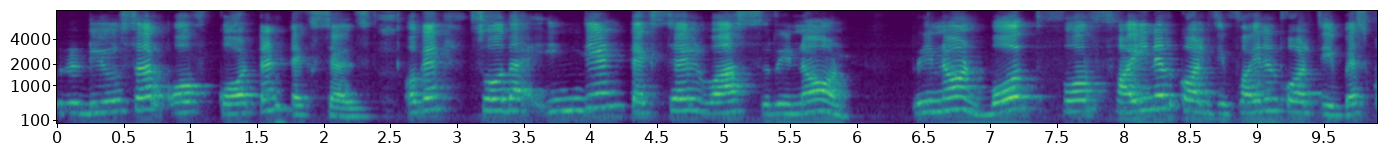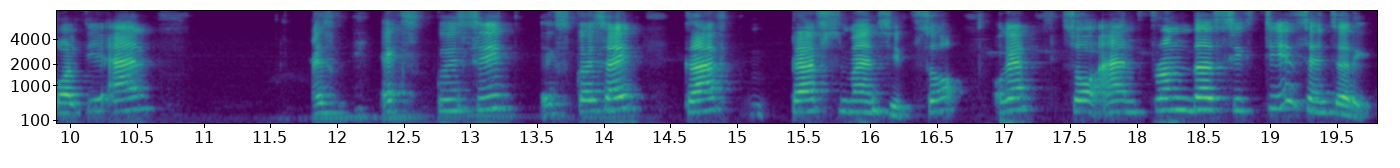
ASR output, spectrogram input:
producer of cotton textiles. Okay. So the Indian textile was renowned, renowned both for finer quality, finer quality, best quality, and exquisite exquisite craft craftsmanship so okay so and from the 16th century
